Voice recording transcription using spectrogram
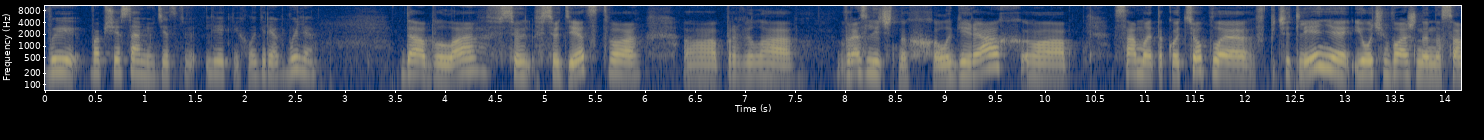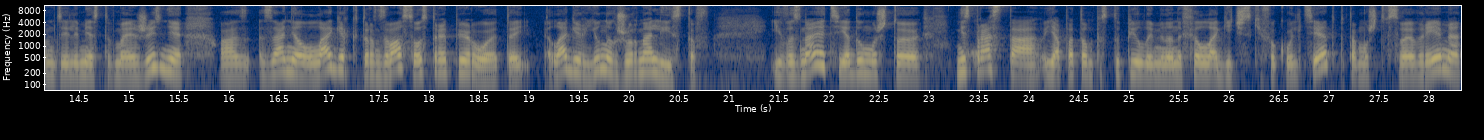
вы вообще сами в детстве летних лагерях были? Да, была все, все детство, э, провела в различных лагерях. Э, самое такое теплое впечатление и очень важное на самом деле место в моей жизни э, занял лагерь, который назывался «Острое перо». Это лагерь юных журналистов. И вы знаете, я думаю, что неспроста я потом поступила именно на филологический факультет, потому что в свое время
